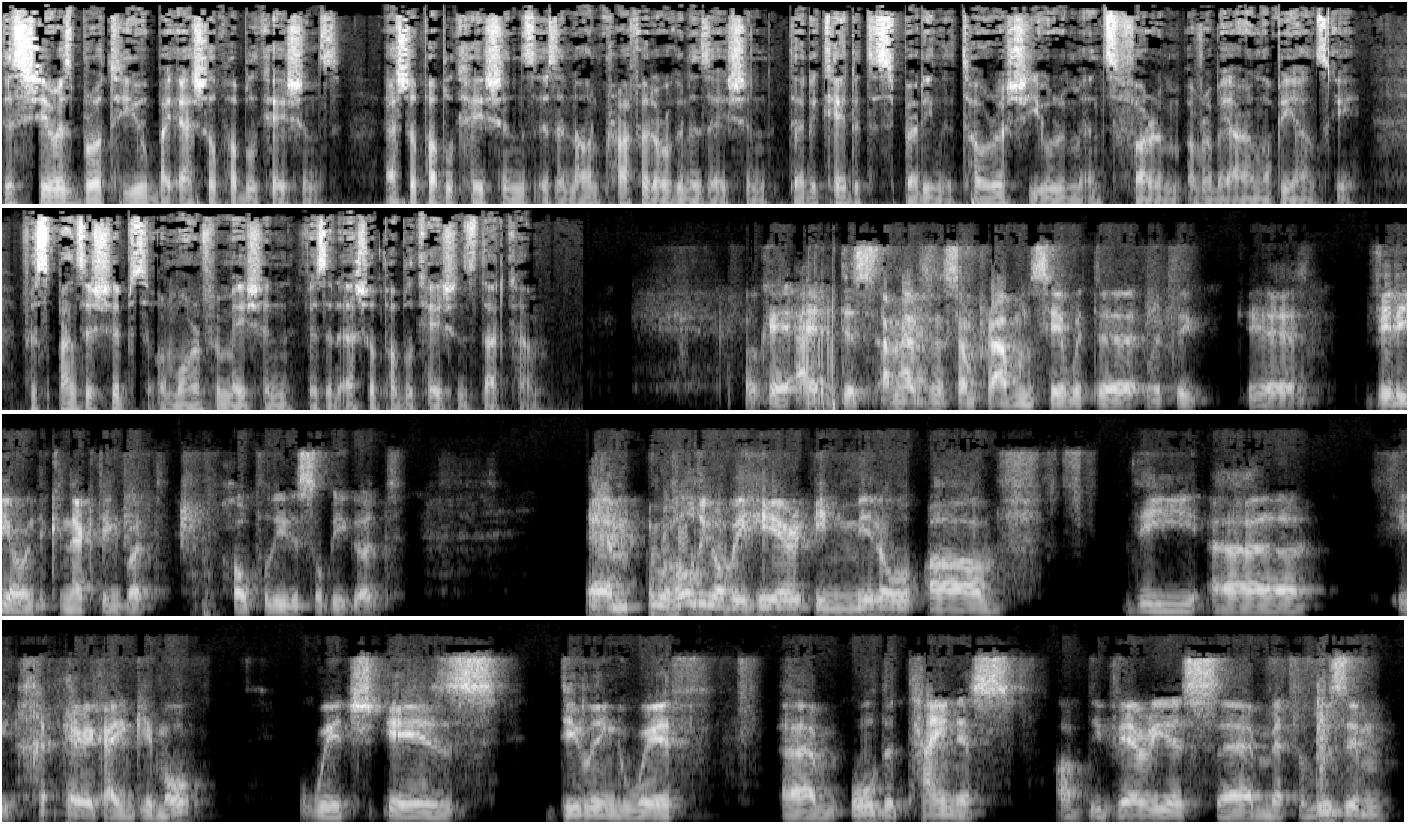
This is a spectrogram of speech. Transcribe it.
This year is brought to you by Eshel Publications. Eshel Publications is a non-profit organization dedicated to spreading the Torah, Shiurim, and Sefarim of Rabbi Aaron Lopiansky. For sponsorships or more information, visit eshelpublications.com. Okay, I, this, I'm having some problems here with the with the uh, video and the connecting, but hopefully this will be good. Um, we're holding over here in middle of the uh, Perik Gimel, which is dealing with um, all the tiness of the various uh, metabolism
